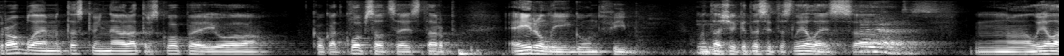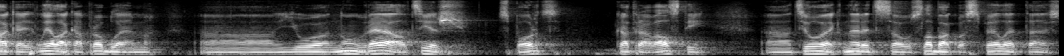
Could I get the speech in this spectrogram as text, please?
problēma tas, ka viņi nevar atrast kopējo kaut kādu kopsaucēju starp Eirolīgu un FIBU. Man tā šķiet, ka tas ir tas lielais, jā, jā, tas... Lielākai, lielākā problēma. Jo nu, reāli cieši sports katrā valstī. Cilvēki neredz savus labākos spēlētājus,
